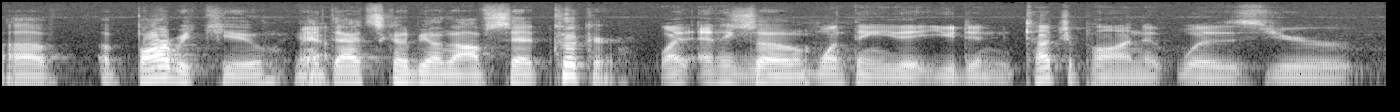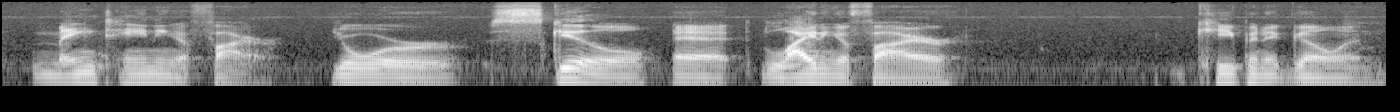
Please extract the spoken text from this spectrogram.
of, of barbecue, Yeah. and that's going to be on the offset cooker. Well, I think So- one thing that you didn't touch upon it was your maintaining a fire, your skill at lighting a fire, keeping it going,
